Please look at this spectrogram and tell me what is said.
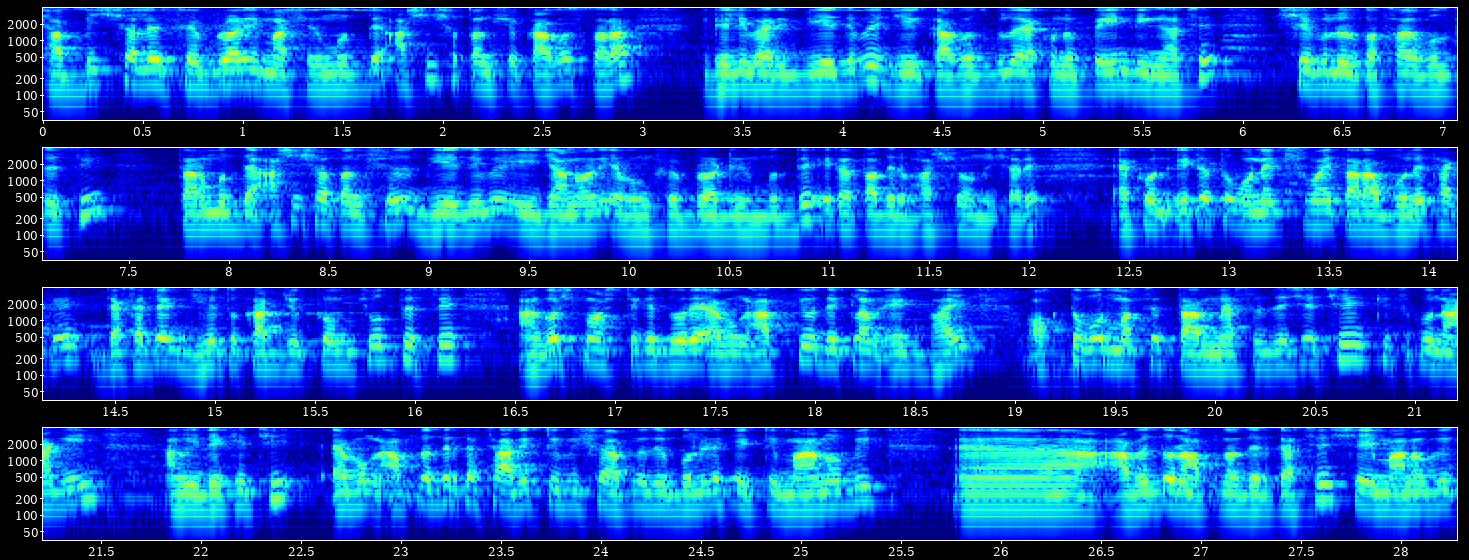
ছাব্বিশ সালের ফেব্রুয়ারি মাসের মধ্যে আশি শতাংশ কাগজ তারা ডেলিভারি দিয়ে দেবে। যে কাগজগুলো এখনও পেন্ডিং আছে, সেগুলোর কথা বলতেছি। তার মধ্যে আশি শতাংশ দিয়ে দেবে এই জানুয়ারি এবং ফেব্রুয়ারির মধ্যে। এটা তাদের ভাষ্য অনুসারে। এখন এটা তো অনেক সময় তারা বলে থাকে। দেখা যাক যেহেতু কার্যক্রম চলতেছে আগস্ট মাস থেকে ধরে এবং আজকেও দেখলাম এক ভাই অক্টোবর মাসে তার মেসেজ এসেছে কিছুক্ষণ আগেই, আমি দেখেছি। এবং আপনাদের কাছে আরেকটি বিষয় আপনাদের বলে রাখি, একটি মানবিক আবেদন আপনাদের কাছে। সেই মানবিক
